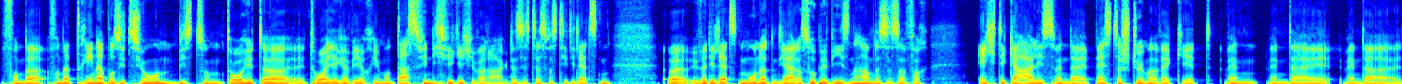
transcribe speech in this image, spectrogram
von der, von der Trainerposition bis zum Torhüter, äh, Torjäger, wie auch immer. Und das finde ich wirklich überragend. Das ist das, was die, die letzten, äh, über die letzten Monate und Jahre so bewiesen haben, dass es einfach echt egal ist, wenn dein bester Stürmer weggeht, wenn, wenn, dein, wenn der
